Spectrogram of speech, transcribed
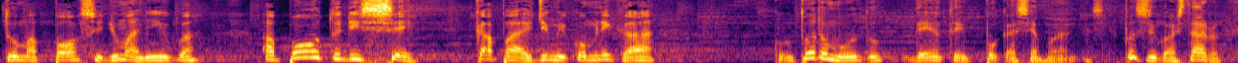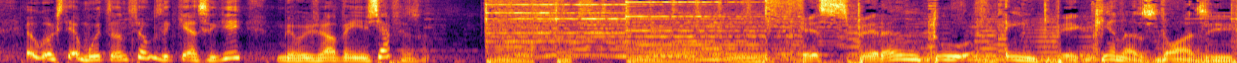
toma posse de uma língua a ponto de ser capaz de me comunicar com todo mundo dentro em poucas semanas. Vocês gostaram? Eu gostei muito. Nós temos aqui a seguir, meu jovem Jefferson. Esperanto em pequenas doses.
